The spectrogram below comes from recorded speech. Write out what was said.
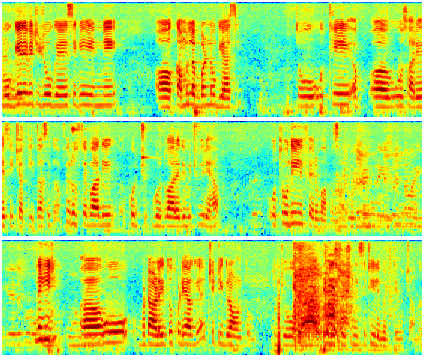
ਮੋਗੇ ਦੇ ਵਿੱਚ ਜੋ ਗਏ ਸੀਗੇ, ਇਹਨੇ ਕੰਮ ਲੱਭਣ ਨੂੰ ਗਿਆ ਸੀ। ਤੋ ਉੱਥੇ ਉਹ ਸਾਰੇ ਅਸੀਂ ਚੈੱਕ ਕੀਤਾ ਸੀਗਾ। ਫਿਰ ਉਸ ਤੋਂ ਬਾਅਦ ਇਹ ਕੁਝ ਗੁਰਦੁਆਰੇ ਦੇ ਵਿੱਚ ਵੀ ਰਿਹਾ। ਉੱਥੋਂ ਦੀ ਫਿਰ ਵਾਪਸ ਆ ਟ੍ਰੇਸ ਨਹੀਂ ਜੀ ਅ, ਉਹ ਬਟਾਲੇ ਤੋਂ ਫੜਿਆ ਗਿਆ ਚਿੱਟੀ ਗਰਾਊਂਡ ਤੋਂ ਜੋ ਆਪਣਾ ਪੁਲਿਸ ਸਟੇਸ਼ਨ ਸਿਟੀ ਲਿਮਿਟ ਦੇ ਵਿੱਚ ਆਉਂਦਾ।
